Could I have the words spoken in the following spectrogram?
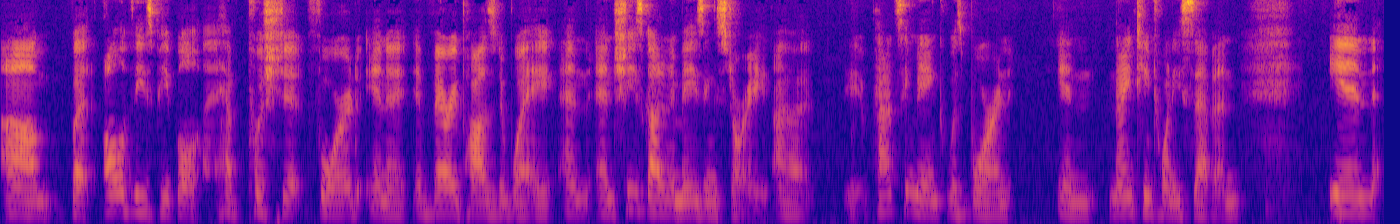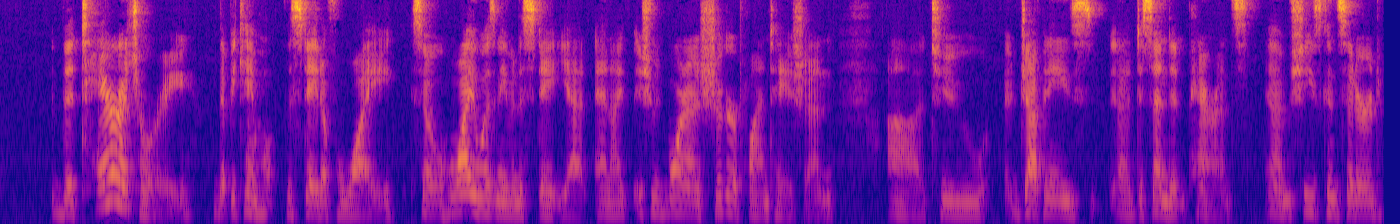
Um, but all of these people have pushed it forward in a, a, very positive way, and and she's got an amazing story. Uh, Patsy Mink was born in 1927 in the territory that became the state of Hawaii. So Hawaii wasn't even a state yet, and I she was born on a sugar plantation uh, to Japanese uh, descendant parents. Um, she's considered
